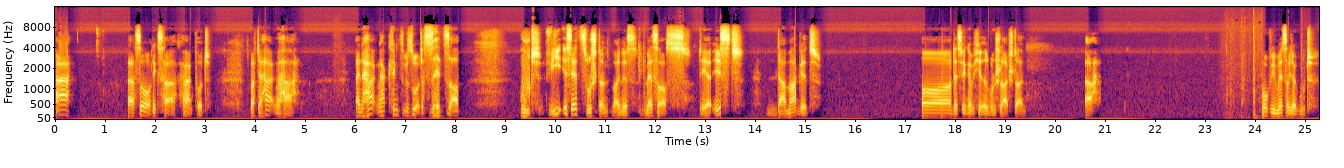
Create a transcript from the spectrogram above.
Ah! Ach so, nix Haar. Hakenput. Das macht der Hakenhaar. Ein Hakenhaar klingt sowieso etwas seltsam. Gut, wie ist der Zustand meines Messers? Der ist Damaged. Und deswegen habe ich hier irgendwo einen Schleifstein. Ah. Smoke Messer wieder gut.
